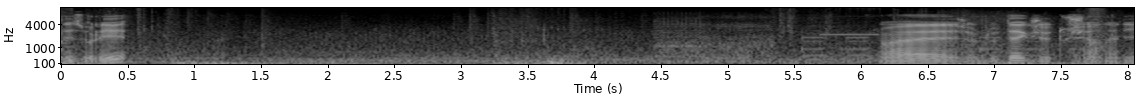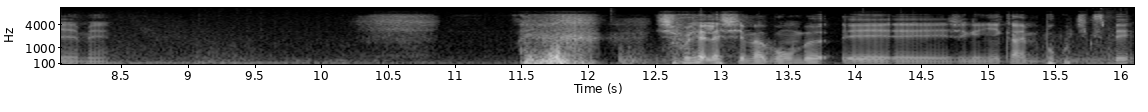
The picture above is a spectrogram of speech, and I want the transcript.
Désolé. Ouais, je me doutais que j'ai touché un allié, mais... je voulais lâcher ma bombe et, et j'ai gagné quand même beaucoup d'XP.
